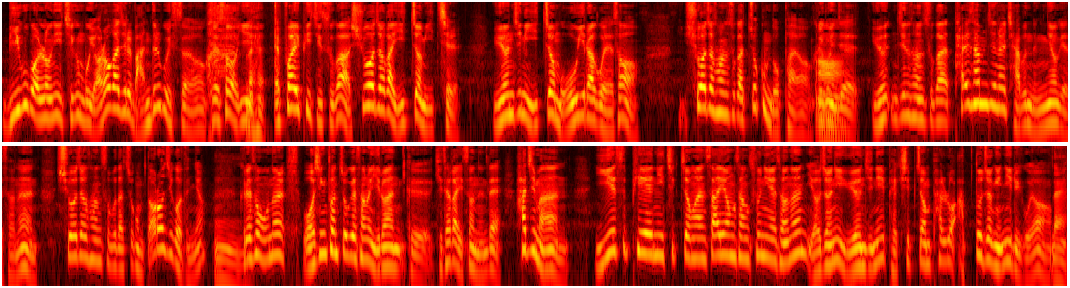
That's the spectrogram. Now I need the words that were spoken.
미국 언론이 지금 뭐 여러 가지를 만들고 있어요. 그래서 이 네. FIP 지수가 슈어저가 2.27, 류현진이 2.52라고 해서 슈어저 선수가 조금 높아요. 그리고 아. 이제 류현진 선수가 탈삼진을 잡은 능력에서는 슈어저 선수보다 조금 떨어지거든요. 음. 그래서 오늘 워싱턴 쪽에서는 이러한 그 기사가 있었는데 하지만 ESPN이 측정한 싸이 영상 순위에서는 여전히 유현진이 110.8로 압도적인 1위고요. 네.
